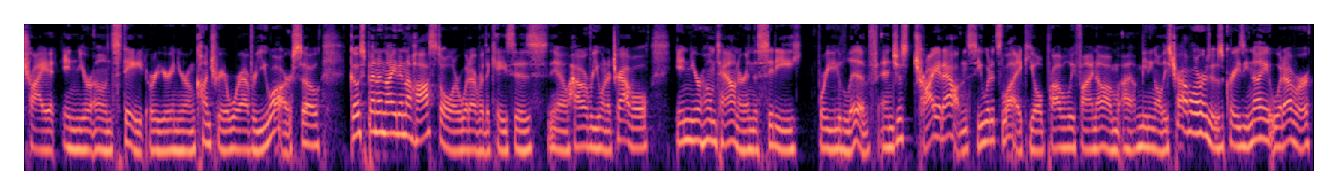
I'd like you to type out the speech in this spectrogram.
try it in your own state or you're in your own country or wherever you are. So go spend a night in a hostel or whatever the case is, you know, however you want to travel in your hometown or in the city where you live and just try it out and see what it's like. You'll probably find, oh, I'm, I'm, meeting all these travelers. It was a crazy night, whatever.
